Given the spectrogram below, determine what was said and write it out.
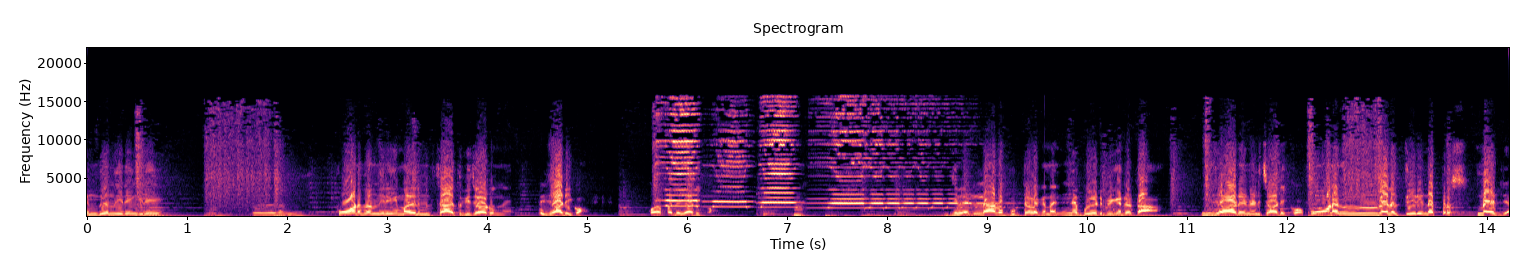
എന്ത് തന്നില്ലെങ്കിൽ? ഫോണ് തന്നില്ലെങ്കിൽ മതിലിന് താഴത്തേക്ക് ചാടുന്നേ. ചാടിക്കോ. കുഴപ്പമില്ല ചാടിക്കോ. ഇത് വല്ലാതെ കുട്ടികളൊക്കെ എന്നെ പേടിപ്പിക്കണ്ട കേട്ടാ. ഇത് ചാടി ചാടിക്കോ. ഫോൺ എന്തായാലും തരുന്ന പ്രശ്നമില്ല.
